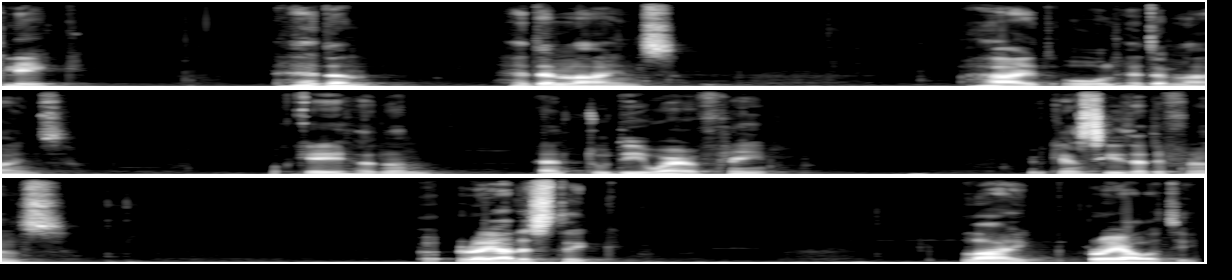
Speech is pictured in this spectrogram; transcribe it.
Click, hidden, hidden lines. Hide all hidden lines. Okay, hidden and 2D wireframe. You can see the difference. Uh, realistic, like reality.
